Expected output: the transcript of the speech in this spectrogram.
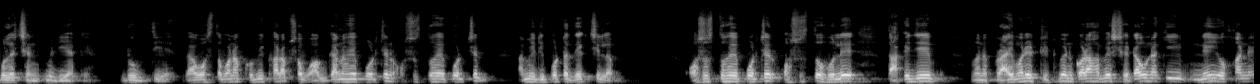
বলেছেন মিডিয়াকে। ডুব দিয়ে। ব্যবস্থাপনা খুবই খারাপ, সব অজ্ঞান হয়ে পড়ছেন, অসুস্থ হয়ে পড়ছেন। আমি রিপোর্টটা দেখছিলাম। অসুস্থ হয়ে পড়ছেন, অসুস্থ হলে তাকে যে মানে প্রাইমারি ট্রিটমেন্ট করা হবে সেটাও নাকি নেই ওখানে।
